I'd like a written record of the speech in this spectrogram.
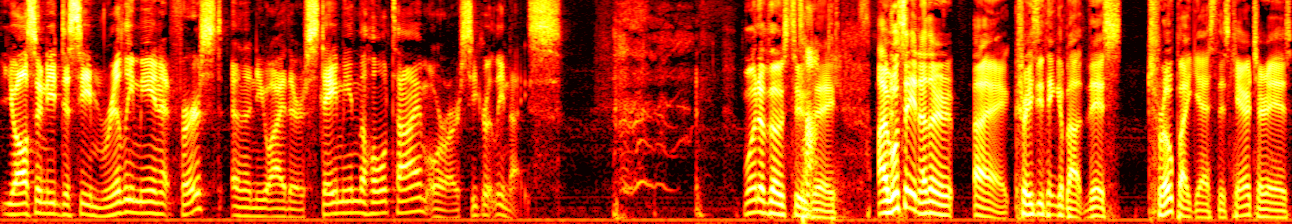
you also need to seem really mean at first, and then you either stay mean the whole time or are secretly nice. One of those two things. I will say another uh, crazy thing about this trope, I guess, this character is.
